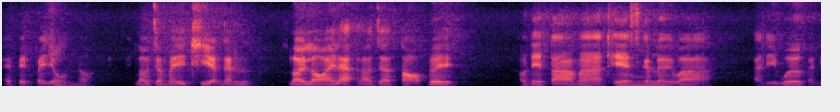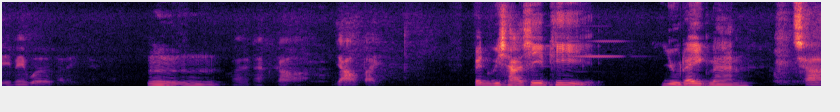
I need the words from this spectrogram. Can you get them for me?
ให้เป็นประโยชจริน์งเนาะเราจะไม่เถียงกันลอยๆ และเราจะตอบด้วยเอา Data มา test กันเลยว่า อันนี้ work อันนี้ไม่ work อะไรอย่างเงี้ยอืมอืมเพราะฉะนั้นก็ยาวไป เป็นวิชาชีพที่อยู่ได้อีกนาน ใช่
